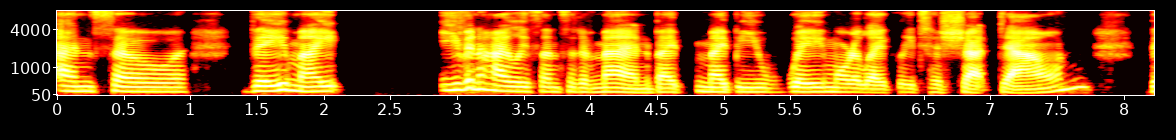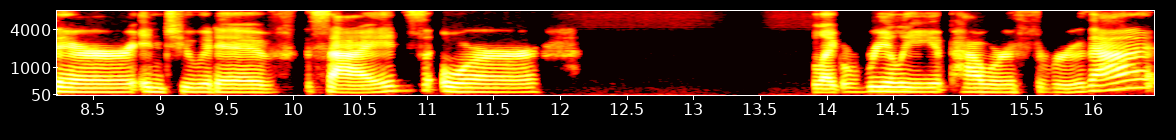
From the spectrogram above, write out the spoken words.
And so they might, even highly sensitive men, by, might be way more likely to shut down their intuitive sides or like really power through that.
